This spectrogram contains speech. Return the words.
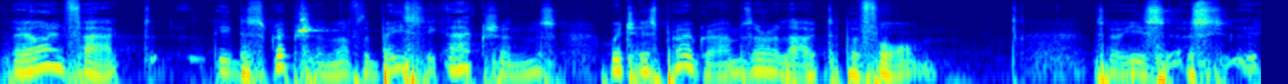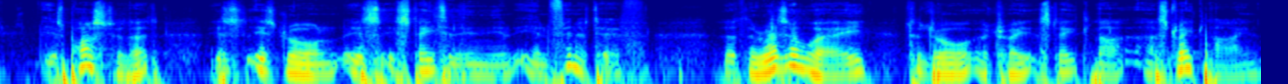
they are in fact the description of the basic actions which his programs are allowed to perform. So he's, his postulate is, is drawn, is, is stated in the infinitive that there is a way to draw a, tra- li- a straight line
